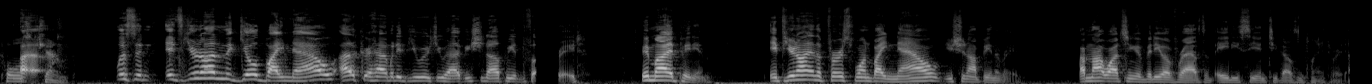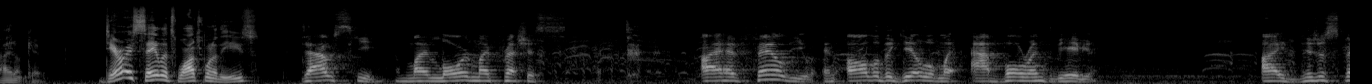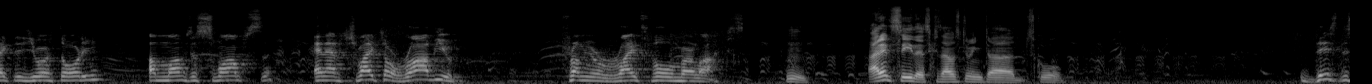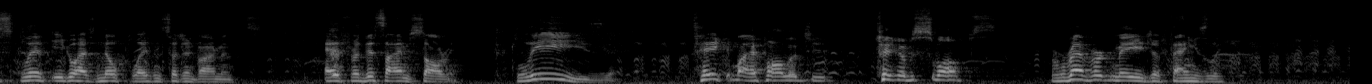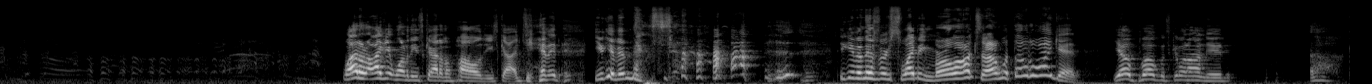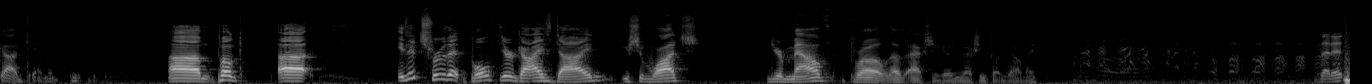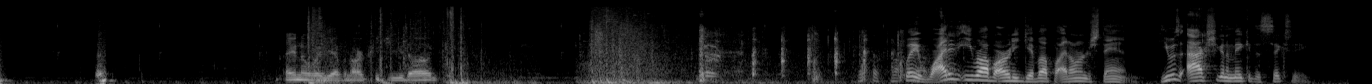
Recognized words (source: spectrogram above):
Pause Uh, champ. Listen, if you're not in the guild by now, I don't care how many viewers you have, you should not be in the raid. In my opinion. If you're not in the first one by now, you should not be in the raid. I'm not watching a video of Ravs of ADC in 2023. I don't care. Dare I say, let's watch one of these? Dowski, my lord, my precious. I have failed you and all of the guild with my abhorrent behavior. I disrespected your authority amongst the swamps and have tried to rob you from your rightful murlocs. I didn't see this because I was doing uh, school. This display of ego has no place in such environments. And for this I am sorry. Please take my apology, King of Swamps, Revered Mage of Fangsley. Why don't I get one of these kind of apologies? God damn it! You give him this. you give him this for swiping Murlocs. I don't, what the hell do I get? Yo, Poke, what's going on, dude? Oh, god damn it, dude. Um, Poke, uh, is it true that both your guys died? You should watch your mouth, bro. That was actually good. You actually fucking got me. Is that it? I know where you have an RPG, dog. Wait, why did E-Rob already give up? I don't understand. He was actually gonna make it to 60.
